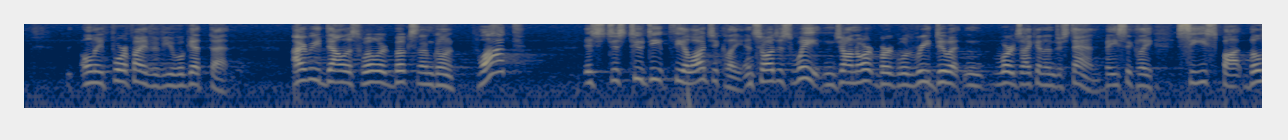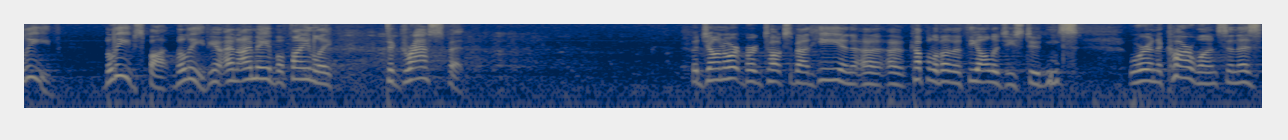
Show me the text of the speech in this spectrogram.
Only four or five of you will get that. I read Dallas Willard books and I'm going, what? It's just too deep theologically. And so I'll just wait, and John Ortberg will redo it in words I can understand. Basically, see, spot, believe. Believe, spot, believe. You know, and I'm able finally to grasp it. But John Ortberg talks about he and a, a couple of other theology students were in a car once, and as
